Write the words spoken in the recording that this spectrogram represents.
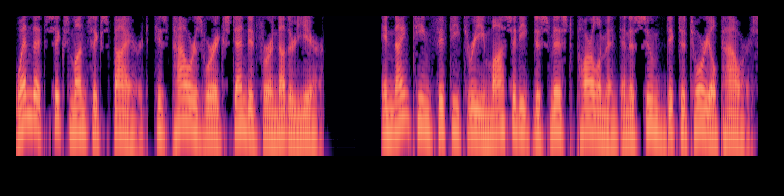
When that six months expired, his powers were extended for another year. In 1953 Mossadegh dismissed parliament and assumed dictatorial powers.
